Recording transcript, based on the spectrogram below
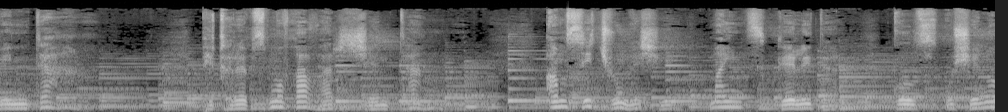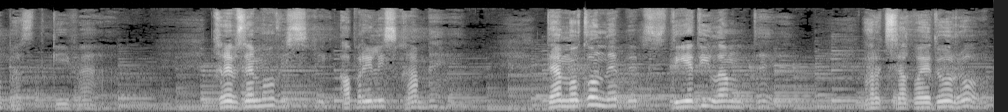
მინდა ფიქრებს მოხავარ შენთან. ამ სიჩუმეში მაინც გელიდა გულს უშენობას დგივა. ხრებზე მოვისხი აპრილის ხამე და მოგონებებს დიედილამდე. არ საყვედურო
